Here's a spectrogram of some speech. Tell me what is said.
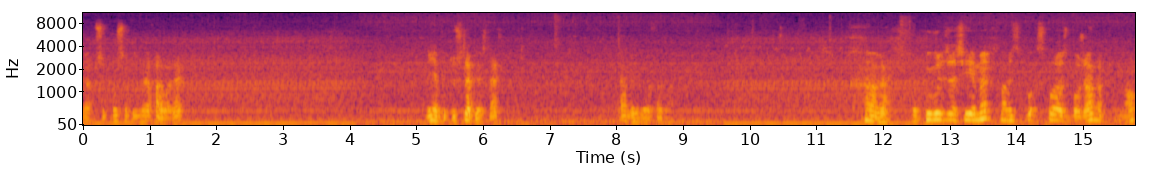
Ja przypuszczam, to moja farma, tak? Nie, bo tu sklep jest, tak? Tam jest moja farma. Dobra, kukurydzę zasiejemy. Mamy spo, sporo zboża, no, no.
